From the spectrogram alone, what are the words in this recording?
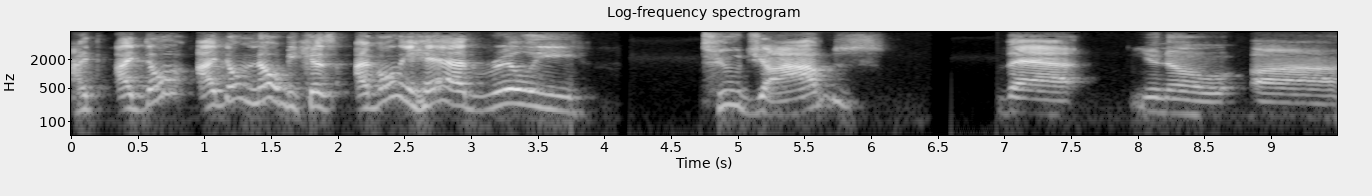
I I don't I don't know because I've only had really two jobs that you know uh,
